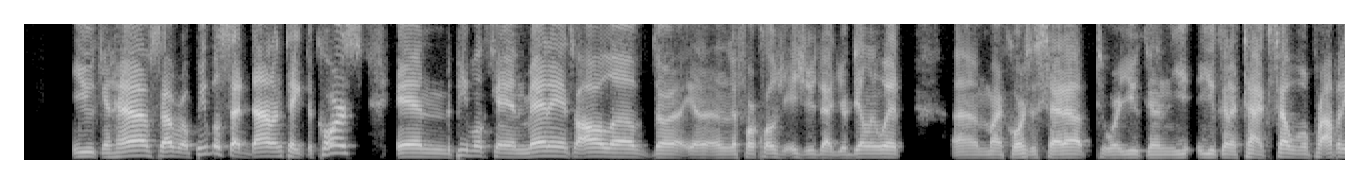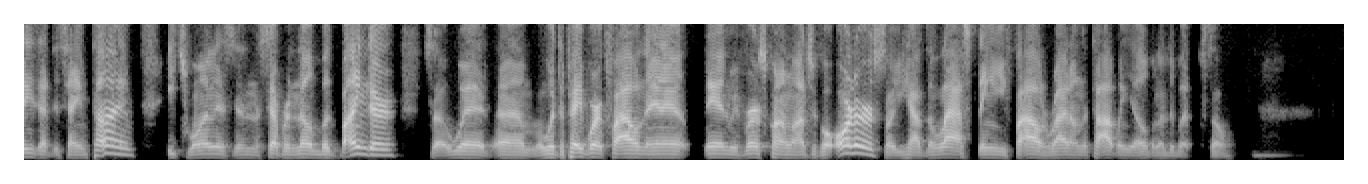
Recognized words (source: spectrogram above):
You can have several people sit down and take the course, and the people can manage all of the uh, the foreclosure issues that you're dealing with. Um, my course is set up to where you can you, you, can attack several properties at the same time. Each one is in a separate notebook binder, so with um, with the paperwork filed in in reverse chronological order. So you have the last thing you filed right on the top when you open the book. So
